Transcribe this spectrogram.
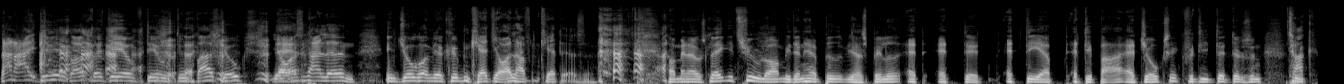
Nej, nej, det vil jeg godt, men det er jo, det er jo, det er jo bare jokes. Jeg har Ja, også engang lavet en, en joke om, at jeg købte en kat. Jeg har aldrig haft en kat, altså. Og man er jo slet ikke i tvivl om i den her bid, vi har spillet, at, at, øh, at, det, er, at det bare er jokes, ikke? Fordi det, det er sådan, Tak. Du,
